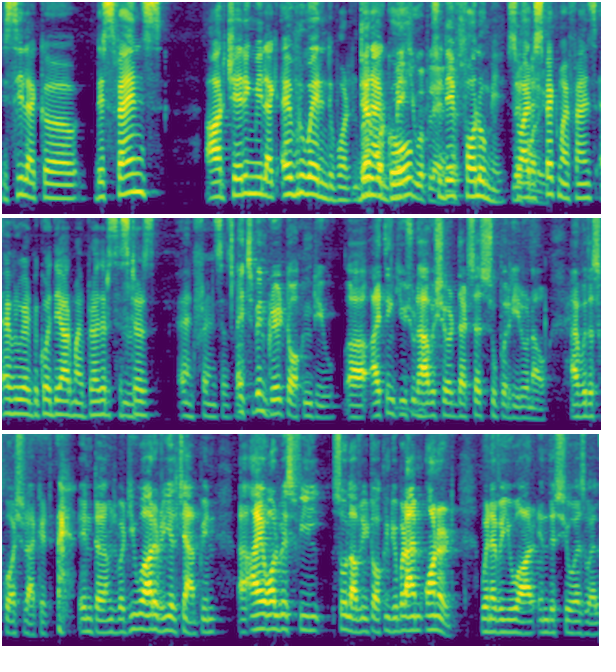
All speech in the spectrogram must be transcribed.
you see like uh, these fans are cheering me like everywhere in the world. They're when I go, make you a so they yes. follow me. So They I follow you. respect my fans everywhere because they are my brothers, Mm. sisters, and friends as well. It's been great talking to you. Uh, I think you should have a shirt that says superhero now and with a squash racket in terms, but you are a real champion. Uh, I always feel so lovely talking to you, but I'm honored whenever you are in this show as well.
